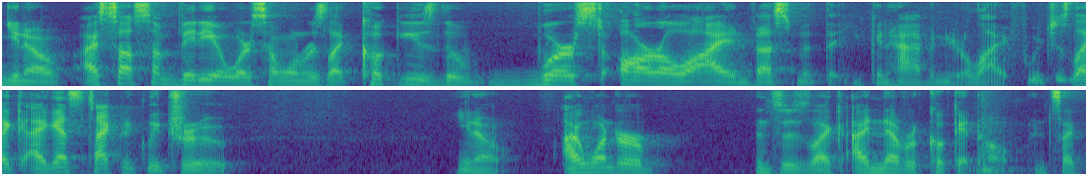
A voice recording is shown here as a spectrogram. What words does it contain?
you know, I saw some video where someone was like, cooking is the worst ROI investment that you can have in your life, which is like, I guess technically true. You know, I wonder, and so it's like, I never cook at home. It's like,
